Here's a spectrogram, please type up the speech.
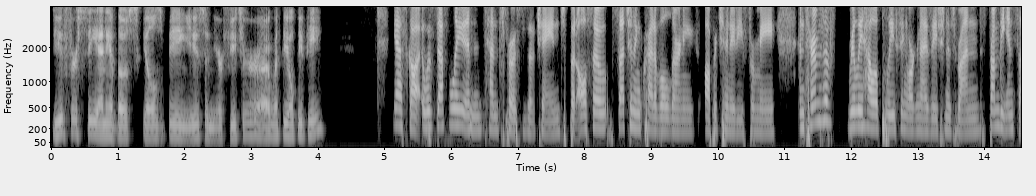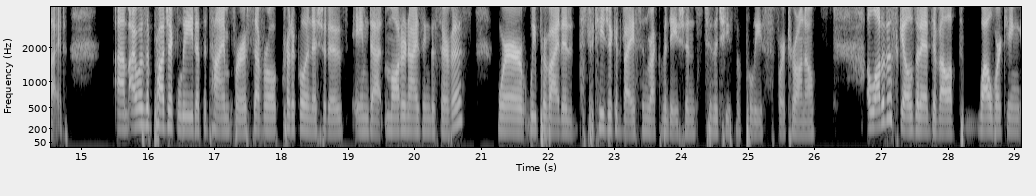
do you foresee any of those skills being used in your future uh, with the OPP? Yeah, Scott, it was definitely an intense process of change, but also such an incredible learning opportunity for me in terms of really how a policing organization is run from the inside. Um, I was a project lead at the time for several critical initiatives aimed at modernizing the service, where we provided strategic advice and recommendations to the chief of police for Toronto. A lot of the skills that I had developed while working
